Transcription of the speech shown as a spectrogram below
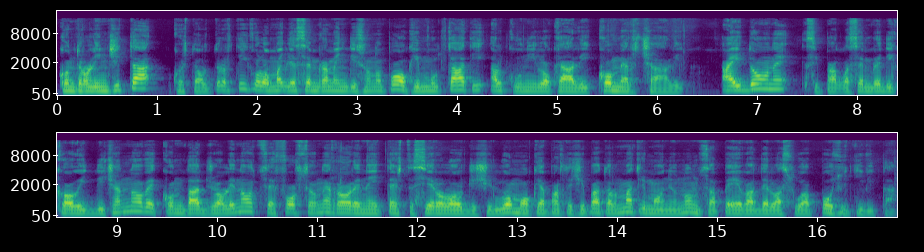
Controlli in città, questo altro articolo, ma gli assembramenti sono pochi, multati alcuni locali commerciali. Aidone, si parla sempre di Covid-19, contagio alle nozze, forse un errore nei test sierologici, l'uomo che ha partecipato al matrimonio non sapeva della sua positività.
